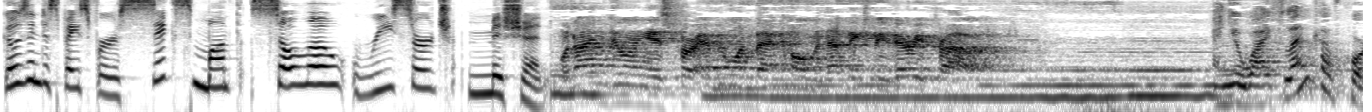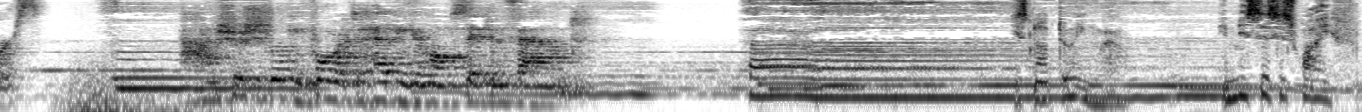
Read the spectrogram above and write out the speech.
goes into space for a six month solo research mission. What I'm doing is for everyone back home, and that makes me very proud. And your wife, Lenka, of course. I'm sure she's looking forward to having you home safe and sound. He's not doing well. He misses his wife.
